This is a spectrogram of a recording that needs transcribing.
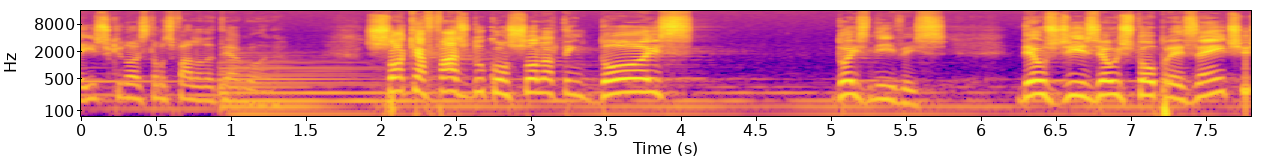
É isso que nós estamos falando até agora. Só que a fase do consolo tem dois, dois níveis. Deus diz: Eu estou presente,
